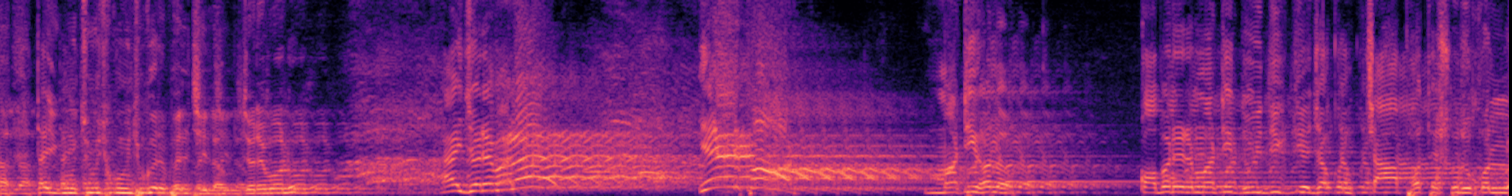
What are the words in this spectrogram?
না, তাই উঁচু উঁচু উঁচু করে ফেলছিলাম। জোরে বলুন। এই জোরে বলে। এরপর মাটি হলো কবরের মাটি দুই দিক দিয়ে যখন চাপ হতে শুরু করল,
